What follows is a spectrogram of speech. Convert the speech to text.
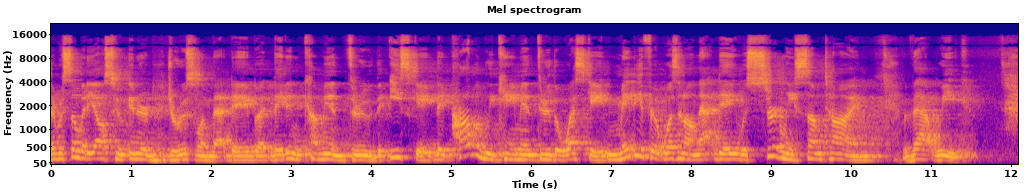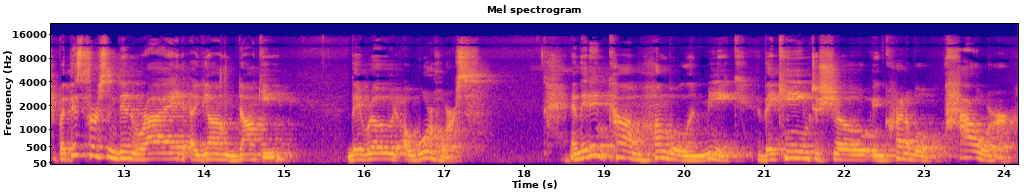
There was somebody else who entered Jerusalem that day, but they didn't come in through the east gate. They probably came in through the west gate. And maybe if it wasn't on that day, it was certainly sometime that week. But this person didn't ride a young donkey. they rode a war horse. And they didn't come humble and meek, they came to show incredible power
